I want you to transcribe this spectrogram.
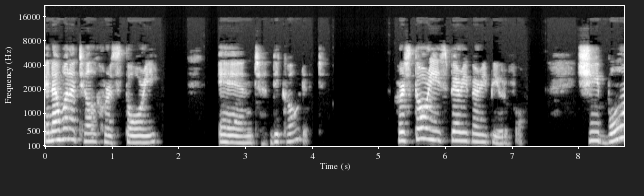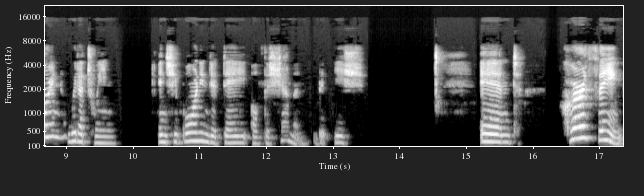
And I want to tell her story and decode it. Her story is very, very beautiful. She born with a twin, and she born in the day of the shaman, the Ish. And her thing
